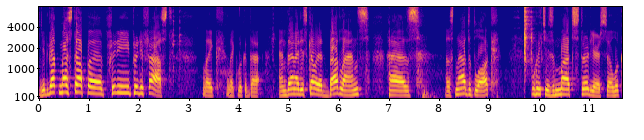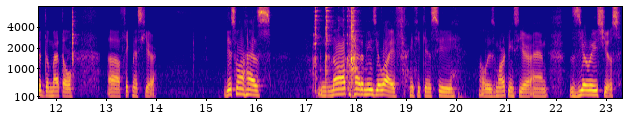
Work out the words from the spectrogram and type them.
it got messed up uh, pretty pretty fast like like look at that and then I discovered that Badlands has a snatch block which is much sturdier so look at the metal uh, thickness here this one has not had an easy life if you can see all these markings here and zero issues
